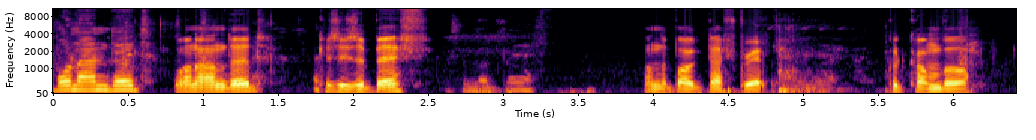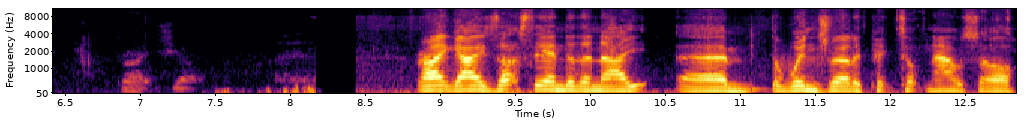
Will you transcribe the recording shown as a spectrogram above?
one-handed. one-handed, because he's a biff, on the biff. on the bog death grip. Good combo. Bright shot. Right, guys, that's the end of the night. Um, the wind's really picked up now, so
